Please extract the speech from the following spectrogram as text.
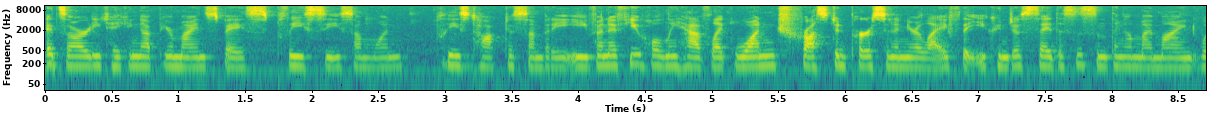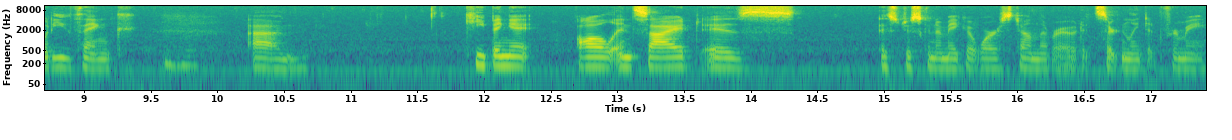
It's already taking up your mind space. Please see someone. Please talk to somebody, even if you only have like one trusted person in your life that you can just say, "This is something on my mind. What do you think?" Um, keeping it all inside is is just going to make it worse down the road. It certainly did for me.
